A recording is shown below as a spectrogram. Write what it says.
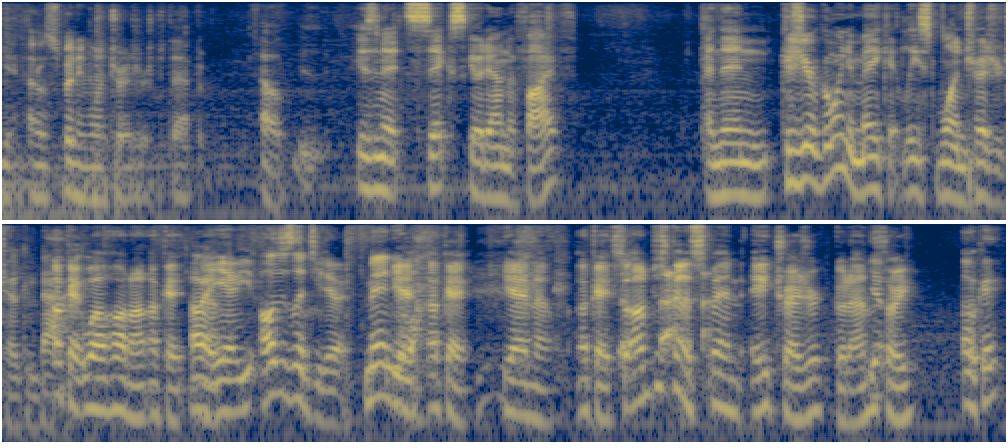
Yeah, I was spending one treasure to tap it. Oh, isn't it six go down to five? And then because you're going to make at least one treasure token back. Okay, well, hold on. Okay. All right. no. Yeah. you- I'll just let you do it. Manual. Yeah. Okay. Yeah. No. Okay. So I'm just gonna spend a treasure. Go down Yep. to three. Okay.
